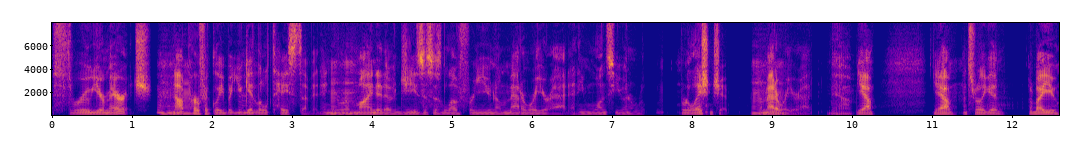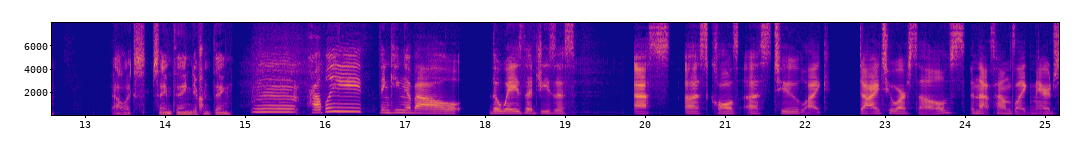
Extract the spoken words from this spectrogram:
through your marriage. Not Mhm. perfectly, but you get Mhm. little tastes of it. And you're Mhm. reminded of Jesus' love for you no matter where you're at. And he wants you in a re- relationship, no matter Mhm. where you're at. Yeah. Yeah. Yeah, that's really good. What about you, Alex? Same thing, different thing? Mm, probably thinking about the ways that Jesus asks us, calls us to like die to ourselves. And that sounds like marriage,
